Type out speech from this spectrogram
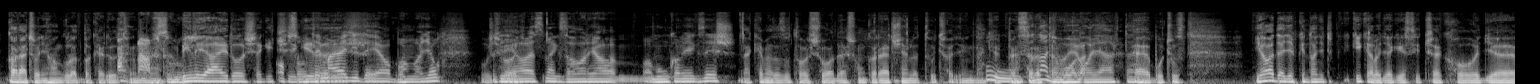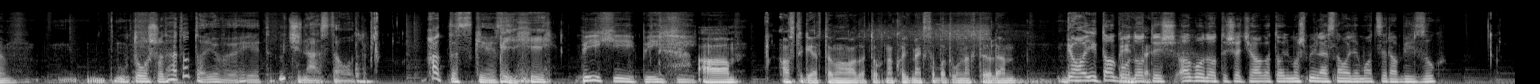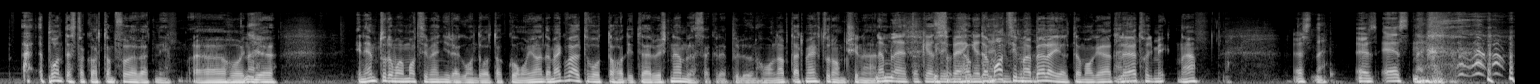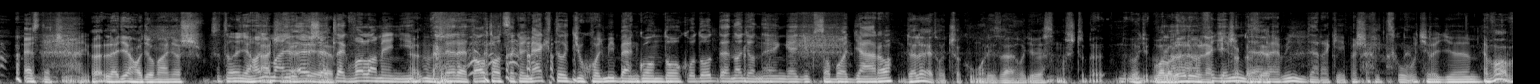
Karácsonyi hangulatba kerültünk. Hát, abszolút. Billy Idol segítségével. Abszolút, én már egy ideje abban vagyok, úgyhogy ha ezt megzavarja a munkavégzés. Nekem ez az utolsó adásom karácsony előtt, úgyhogy mindenképpen Hú, szerettem volna elbúcsúzni. Ja, de egyébként annyit ki kell, hogy egészítsek, hogy utolsó, hát ott a jövő hét. Mit csinálsz te ott? Hát ez kész. Pihi. Pihi, pihi. A, azt ígértem a hallgatóknak, hogy megszabadulnak tőlem. Ja, itt aggódott is, aggódott is egy hallgató, hogy most mi lesz, hogy a macira bízzuk. Hát, pont ezt akartam felvetni, eh, hogy ne. Eh, én nem tudom, a Maci mennyire gondoltak komolyan, de megváltozott a haditerv, és nem leszek repülőn holnap, tehát meg tudom csinálni. Nem lehet a kezébe Viszont, De Maci már beleélte magát, nem. lehet, hogy még... Ne? Ezt ne. Ez, ezt ne. Ezt ne csináljuk. Legyen hagyományos. Szerintem legyen hagyományos, esetleg valamennyi teret adhatsz hogy megtudjuk, hogy miben gondolkodott, de nagyon ne engedjük szabadjára. De lehet, hogy csak humorizál, hogy ő ezt most, hogy valahol örül neki, csak mindenre, azért. Mindenre képes a fickó, úgyhogy...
